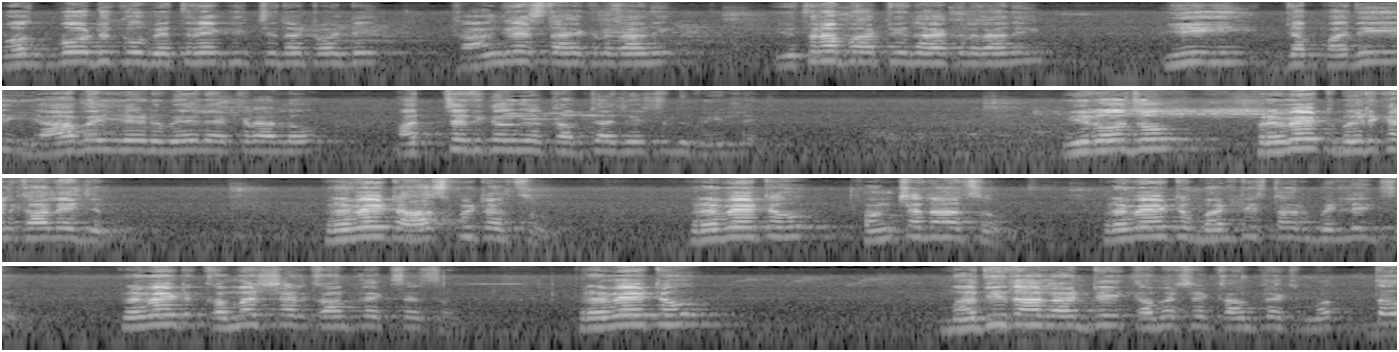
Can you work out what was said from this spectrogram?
వక్ బోర్డుకు వ్యతిరేకించినటువంటి కాంగ్రెస్ నాయకులు కానీ ఇతర పార్టీ నాయకులు కానీ ఈ ద- పది యాభై ఏడు వేల ఎకరాల్లో అత్యధికంగా కబ్జా చేసింది వీళ్ళే. ఈరోజు ప్రైవేట్ మెడికల్ కాలేజీలు private hospitals private function halls private multistorey buildings private commercial complexes private Madina లాంటి కమర్షియల్ కాంప్లెక్స్ మొత్తం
